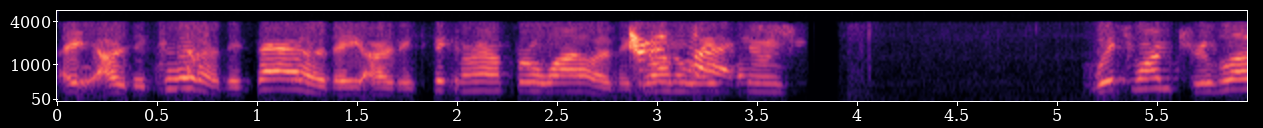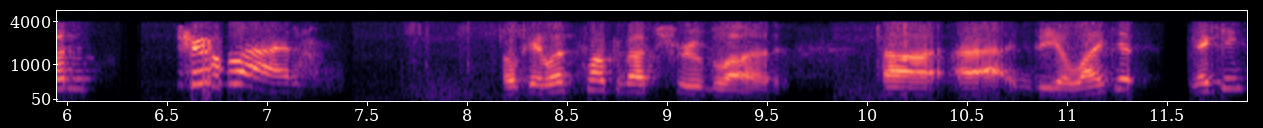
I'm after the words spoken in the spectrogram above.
are are they good? Are they bad? Are they are they sticking around for a while? Are they True going away Blood. soon? Which one? True blood? True Blood. okay let's talk about true blood. Uh, uh do you like it nikki?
